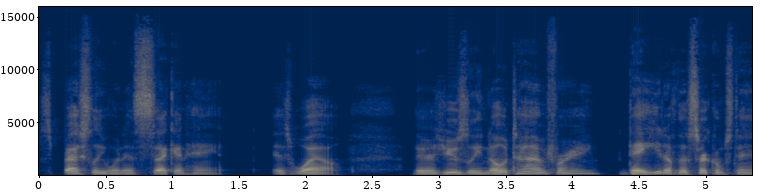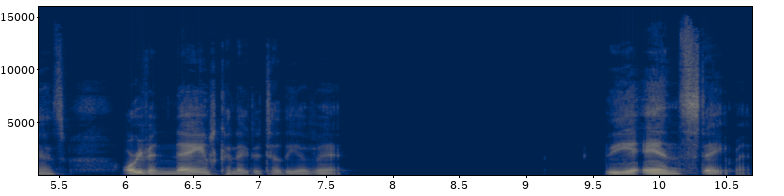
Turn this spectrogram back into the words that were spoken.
especially when it's secondhand as well. There's usually no time frame, date of the circumstance, or even names connected to the event. The end statement.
